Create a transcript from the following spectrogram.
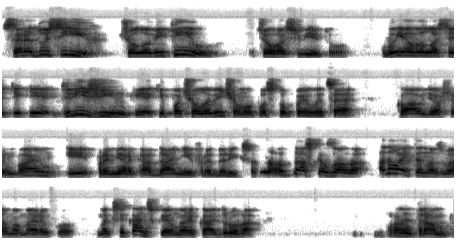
серед усіх чоловіків цього світу виявилося тільки дві жінки, які по чоловічому поступили. Це Клаудіо Шенбаум і прем'єрка Данії Фредеріксон. Ну, Одна сказала: а давайте назвемо Америку мексиканською Америкою, а друга. Пане Трамп,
